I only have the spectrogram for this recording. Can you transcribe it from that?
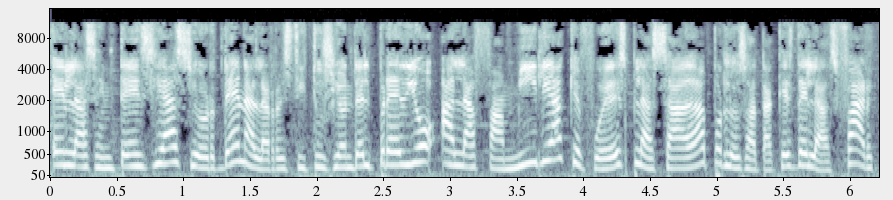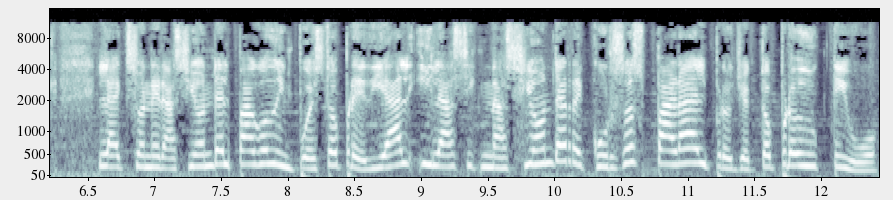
En la sentencia se ordena la restitución del predio a la familia que fue desplazada por los ataques de las FARC, la exoneración del pago de impuesto predial y la asignación de recursos para el proyecto productivo.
